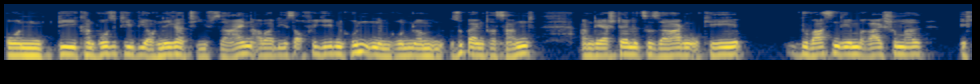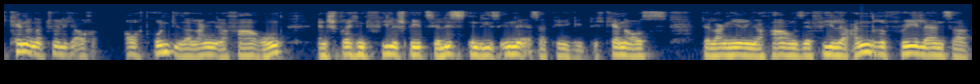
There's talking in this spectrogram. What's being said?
Und die kann positiv wie auch negativ sein, aber die ist auch für jeden Kunden im Grunde genommen super interessant, an der Stelle zu sagen, okay, du warst in dem Bereich schon mal. Ich kenne natürlich auch aufgrund dieser langen Erfahrung entsprechend viele Spezialisten, die es in der SAP gibt. Ich kenne aus der langjährigen Erfahrung sehr viele andere Freelancer,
